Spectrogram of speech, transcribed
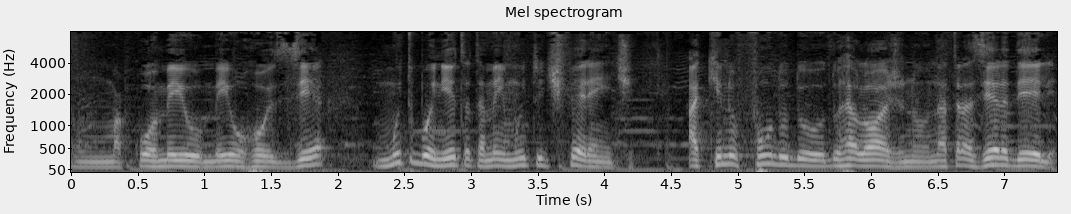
Uma cor meio, meio rosé, muito bonita também, muito diferente. Aqui no fundo do, do relógio, no, na traseira dele,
